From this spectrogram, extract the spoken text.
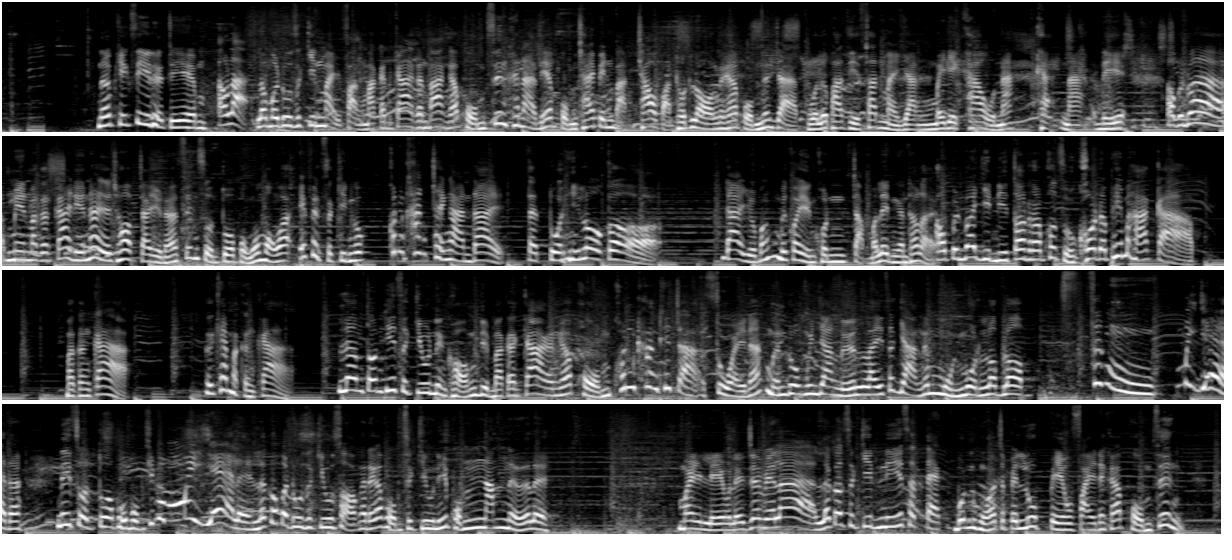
เนิร์ฟคิกซี่เถอะ GM เอาล่ะ เรามาดูสกินใหม่ฝั่งมากันก้ากันบ้างครับผม ซึ่งขนาดนี้ยผมใช้เป็นบัตรเช่าบัตรทดลองนะครับผม เนื่องจากวอลเลอร์พาซีซั่นใหม่ยังไม่ได้เข้านะขณะนี้ เอาเป็นว่าเมนมากันก้าเนี่ยน่าจะชอบใจอยู่นะ ซึ่งส่วนตัวผมก็มองว่าเอฟเฟกต์สกินก็ค่อนข้างใช้งานได้ แต่ตัวฮีโร่ก็ ได้อยู่มั้งไม่ค่อยเห็นคนจับมาเล่นกันเท่าไหร่ เอาเป็นว่ายินดีต้อนรับเข้าสู่โคดอภิมหากาบมากังก้า ก็แค่มากังก้า เริ่มต้นที่สกิลหนึ่งของดิบมากังก้ากันครับผมค่อนข้างที่จะสวยนะ เหมือนดวงวิญญาณหรืออะไรสักอย่างเนี่ยหมุนวนรอบๆ ซึ่งไม่แย่นะ ในส่วนตัวผมผมคิดว่าไม่แย่เลย แล้วก็มาดูสกิล2กันนะครับผมสกิลนี้ผมนำเหนือเลยไม่เลวเลยใช่ไหมล่ะ แล้วก็สกินนี้สแต็กบนหัวจะเป็นรูปเปลวไฟนะครับผม ซึ่ง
